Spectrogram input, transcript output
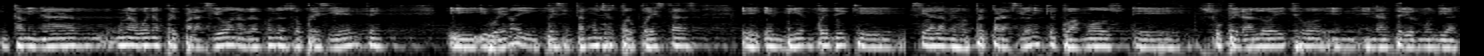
encaminar una buena preparación, hablar con nuestro presidente y, bueno, y presentar muchas propuestas eh, en bien pues de que sea la mejor preparación y que podamos eh, superar lo hecho en el anterior mundial.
